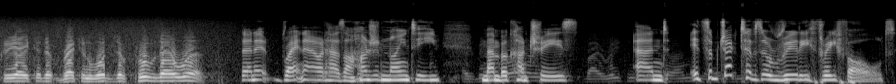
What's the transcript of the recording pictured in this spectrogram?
created at Bretton Woods have proved their worth. Then it right now it has 190 member countries and its objectives are really threefold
